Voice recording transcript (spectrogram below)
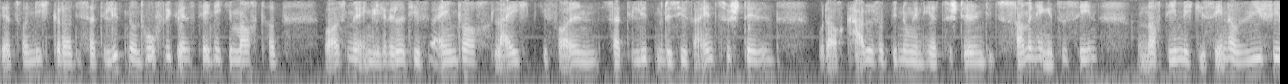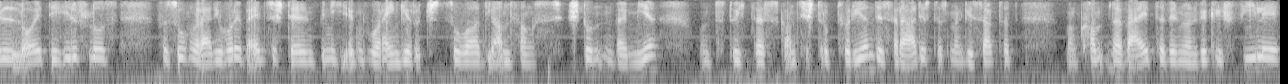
der zwar nicht gerade Satelliten- und Hochfrequenztechnik gemacht hat, war es mir eigentlich relativ einfach, leicht gefallen, Satellitenreceiver einzustellen oder auch Kabelverbindungen herzustellen, die Zusammenhänge zu sehen. Und nachdem ich gesehen habe, wie viele Leute hilflos versuchen, Radio Horeb einzustellen, bin ich irgendwo reingerutscht. So war die Anfangsstunden bei mir. Und durch das ganze Strukturieren des Radios, dass man gesagt hat, man kommt nur weiter, wenn man wirklich viele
